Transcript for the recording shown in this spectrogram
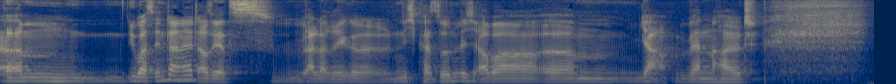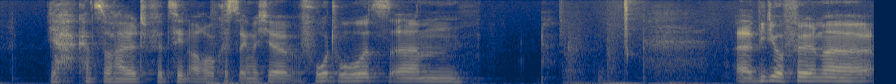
ähm, übers Internet, also jetzt aller Regel nicht persönlich, aber ähm, ja, werden halt ja, kannst du halt für 10 Euro kriegst du irgendwelche Fotos, ähm, äh, Videofilme,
